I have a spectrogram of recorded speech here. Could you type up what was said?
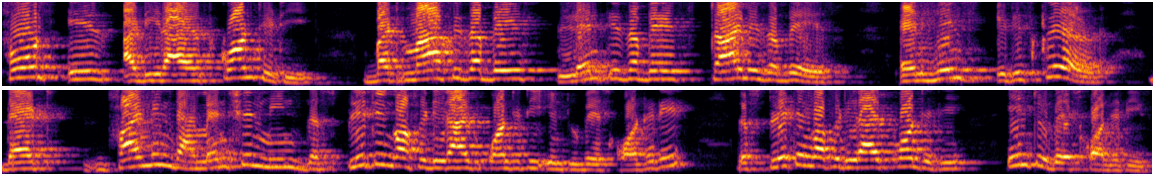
Force is a derived quantity. But mass is a base, length is a base, time is a base. And hence it is clear that finding dimension means the splitting of a derived quantity into base quantities. The splitting of a derived quantity into base quantities.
